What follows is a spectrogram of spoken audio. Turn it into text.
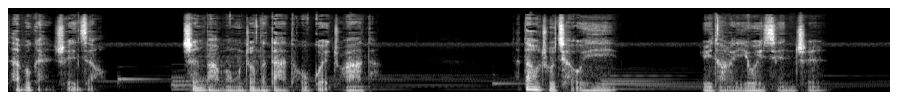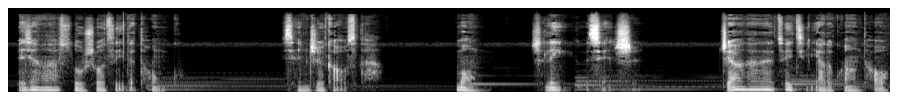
他不敢睡觉，生怕梦中的大头鬼抓他。他到处求医，遇到了一位先知，便向他诉说自己的痛苦。先知告诉他，梦是另一个现实，只要他在最紧要的关头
